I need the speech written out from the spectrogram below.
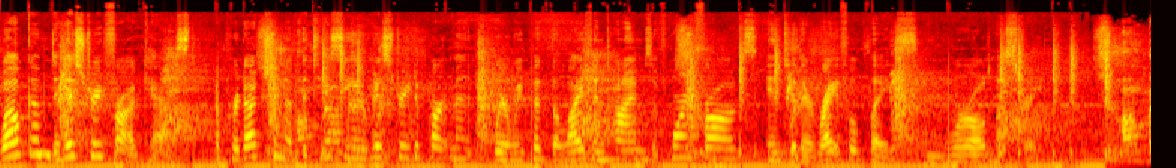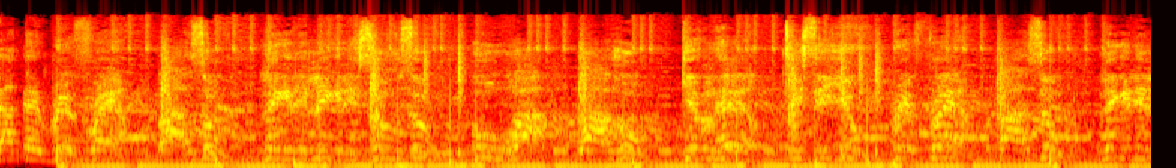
Welcome to History Frogcast, a production of the TCU History Department where we put the life and times of horned frogs into their rightful place in world history. I'm about that riff ram, bazoo, liggity liggity zoo zoo, ooh wah, wahoo, give hell, TCU, riff ram, bazoo, liggity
